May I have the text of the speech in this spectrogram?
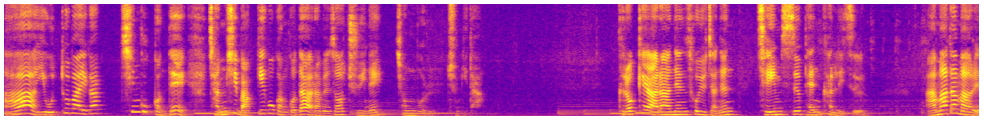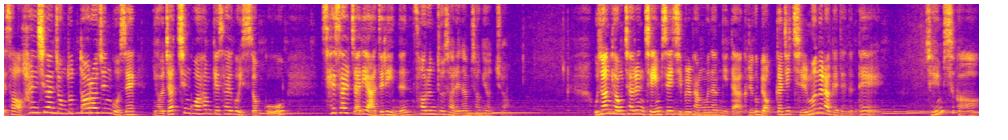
아, 이 오토바이가 친구 건데 잠시 맡기고 간 거다 라면서 주인의 정보를 줍니다. 그렇게 알아낸 소유자는 제임스 벤 칼리즈. 아마다 마을에서 1시간 정도 떨어진 곳에 여자친구와 함께 살고 있었고 3살짜리 아들이 있는 32살의 남성이었죠. 우선 경찰은 제임스의 집을 방문합니다. 그리고 몇 가지 질문을 하게 되는데 제임스가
